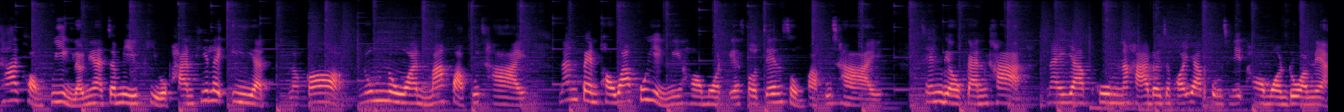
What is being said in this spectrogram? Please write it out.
ชาติของผู้หญิงแล้วเนี่ยจะมีผิวพรรณที่ละเอียด แล้วก็นุ่มนวลมากกว่าผู้ชาย นั่นเป็นเพราะว่าผู้หญิงมีฮอร์โมนเอสโตรเจนสูงกว่าผู้ชาย เช่นเดียวกันค่ะ ในยาคุมนะคะ โดยเฉพาะยาคุมชนิดฮอร์โมนรวมเนี่ย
